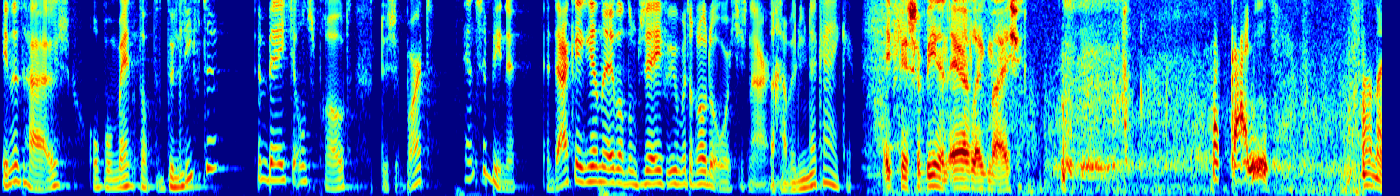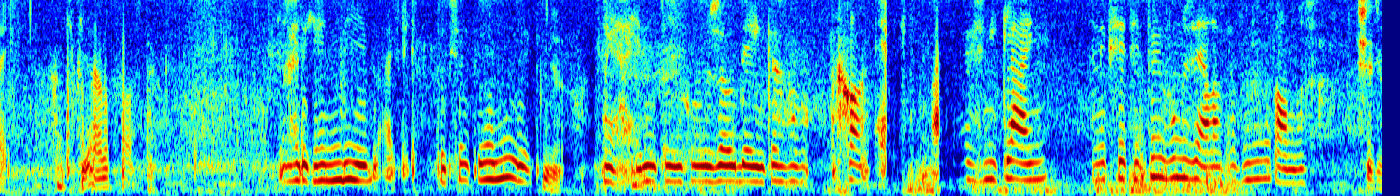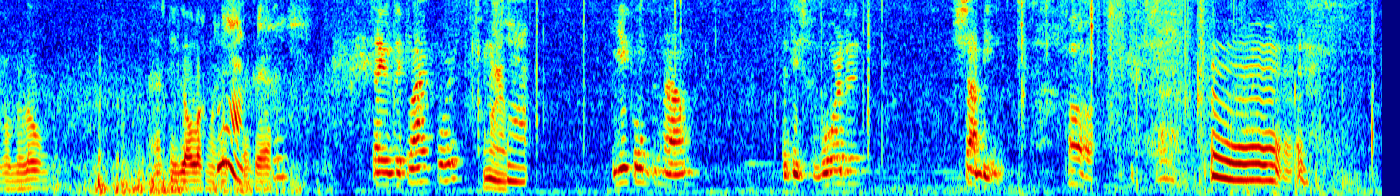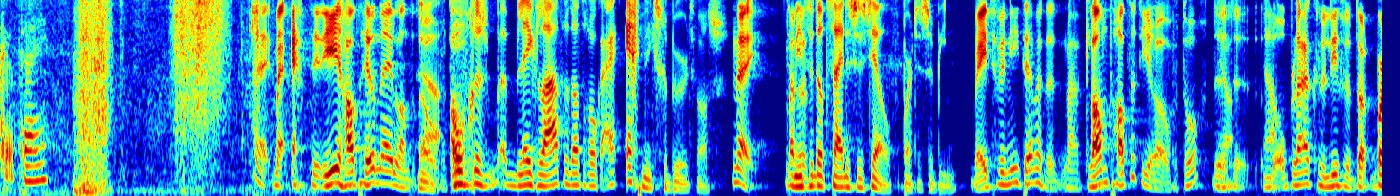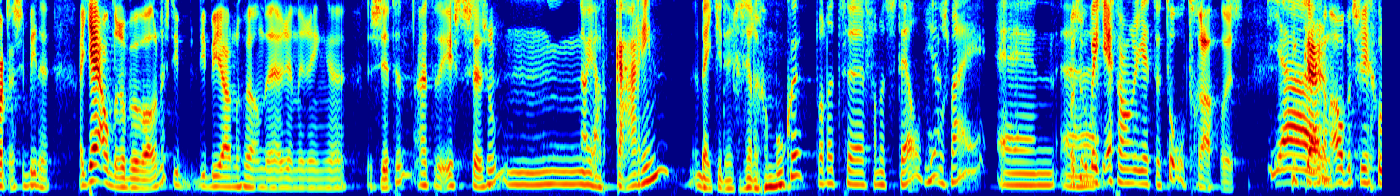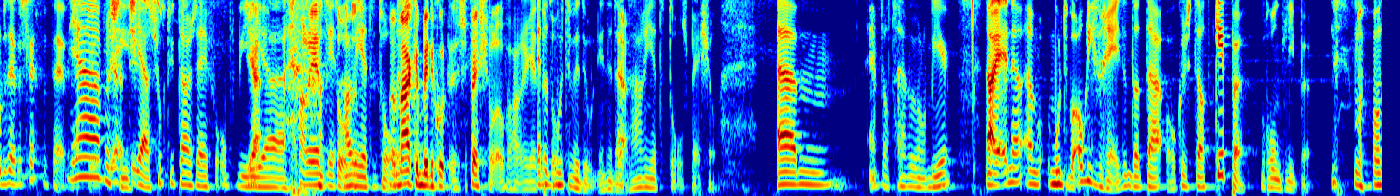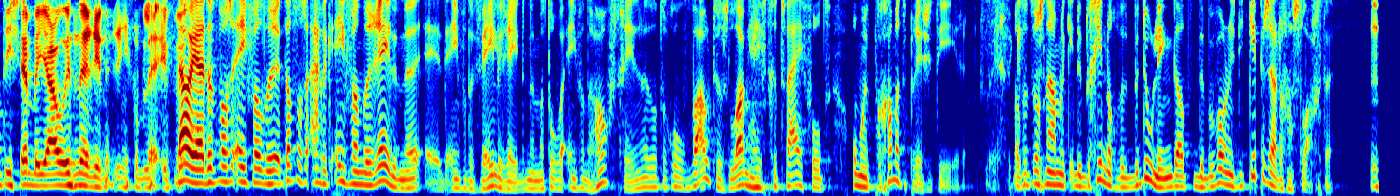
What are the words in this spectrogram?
in het huis op het moment dat de liefde een beetje ontsproot tussen Bart en Sabine. En daar keek heel Nederland om zeven uur met rode oortjes naar. Daar gaan we nu naar kijken. Ik vind Sabine een erg leuk meisje. Dat kan niet. Ah nee, ik heb je nog vast. Maar degene die hier blijft, die krijgt het ook zeker wel moeilijk. Ja. Maar ja, je moet er gewoon zo denken van, gewoon echt, maar hij is niet klein. En ik zit hier puur voor mezelf en voor niemand anders. Ik zit hier voor mijn lol. Dat is niet lollig, maar dat is Ja, leuk weg. precies. Zijn jullie er klaar voor? Kom maar. Ja. Hier komt de naam. Het is geworden Sabine. Mm. Kut, hè. Nee, maar echt, hier had heel Nederland het Ja, over. toch? overigens bleek later dat er ook echt niks gebeurd was. Nee, Tenminste, dat dat zeiden ze zelf, Bart en Sabine. weten we niet, hè? Maar het, maar het land had het hierover, toch? De, Ja, de, ja. de opluikende liefde Bart en Sabine. Had jij andere bewoners die, die bij jou nog wel in de herinnering eh, zitten uit het eerste seizoen? Mm, nou ja, Karin. Een beetje de gezellige moeken van het, eh, van het stel, volgens mij. En, was ook een beetje echt Henriette Tol trouwens. Ja, die Karen Alberts weer tijd en slechte tijd. ja, het precies. is- Ja, zoekt u thuis even op wie Ja, eh, Henriette Tol. Henriette Tol We maken binnenkort een special over Henriette Ja, dat Tol. moeten we doen, inderdaad. Ja. Henriette Tol special. Ehm, en wat hebben we nog meer? Nou ja, en eh, moeten we ook niet vergeten dat daar ook een stel kippen rondliepen. Want die zijn bij jou in herinnering gebleven. Nou ja, dat was, een van de, dat was eigenlijk een van de redenen, eh, een van de vele redenen, maar toch wel een van de hoofdredenen, dat Rolf Wouters lang heeft getwijfeld om het programma te presenteren. Want het was namelijk in het begin nog de bedoeling dat de bewoners die kippen zouden gaan slachten.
